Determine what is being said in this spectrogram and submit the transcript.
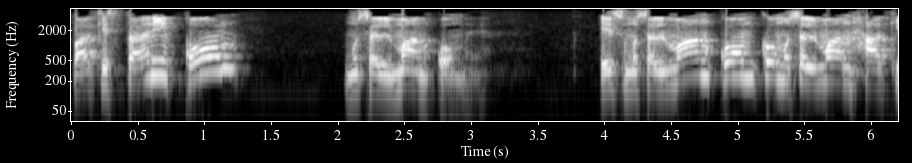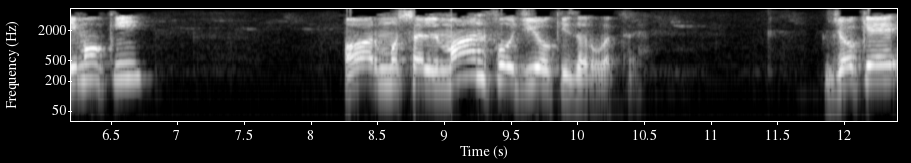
پاکستانی قوم مسلمان قوم ہے۔ اس مسلمان قوم کو مسلمان حاکموں کی اور مسلمان فوجیوں کی ضرورت ہے۔ جو کہ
